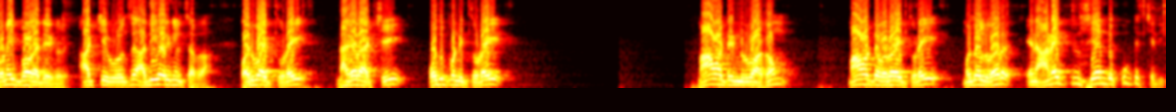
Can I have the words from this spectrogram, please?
துணை போகாதீர்கள். ஆட்சியர் அதிகாரிகள் அதிகாரிகளும் சரிதான். வருவாய்த்துறை நகராட்சி பொதுப்பணித்துறை மாவட்ட நிர்வாகம் மாவட்ட வருவாய்த்துறை முதல்வர் என அனைத்தும் சேர்ந்து கூட்டுச்செடி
